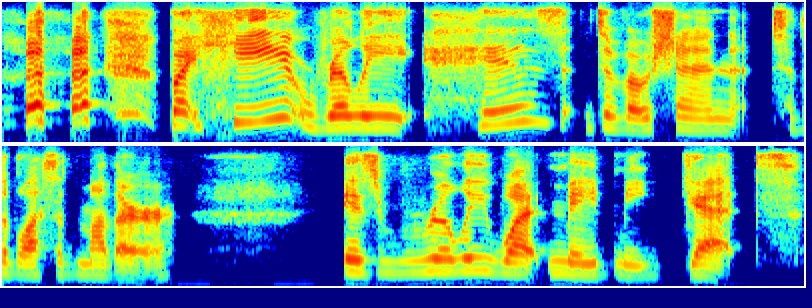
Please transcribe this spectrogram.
but he really, his devotion to the Blessed Mother is really what made me get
